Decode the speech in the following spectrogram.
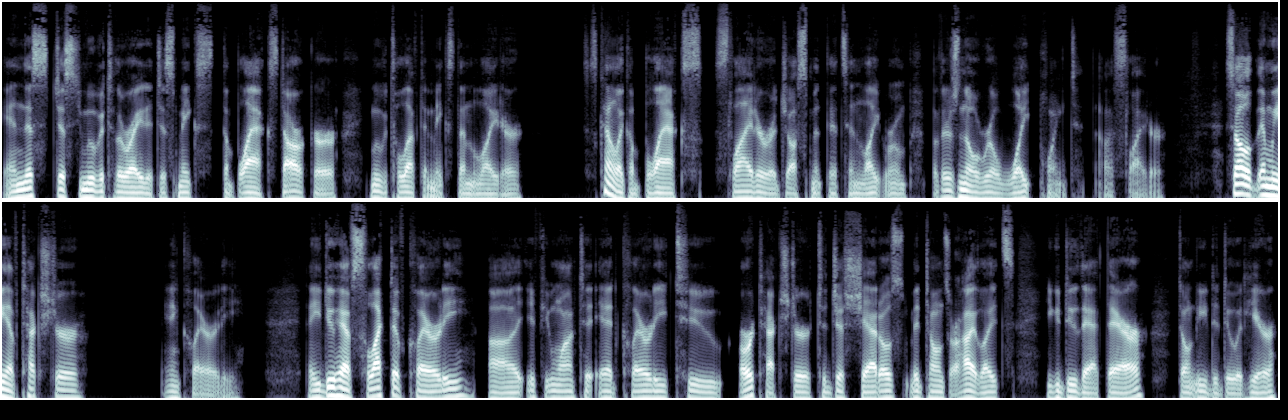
And this just, you move it to the right, it just makes the blacks darker. move it to left, it makes them lighter. It's kind of like a black slider adjustment that's in Lightroom, but there's no real white point uh, slider. So then we have texture and clarity. Now you do have selective clarity. Uh, if you want to add clarity to or texture to just shadows, midtones, or highlights, you could do that there. Don't need to do it here.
